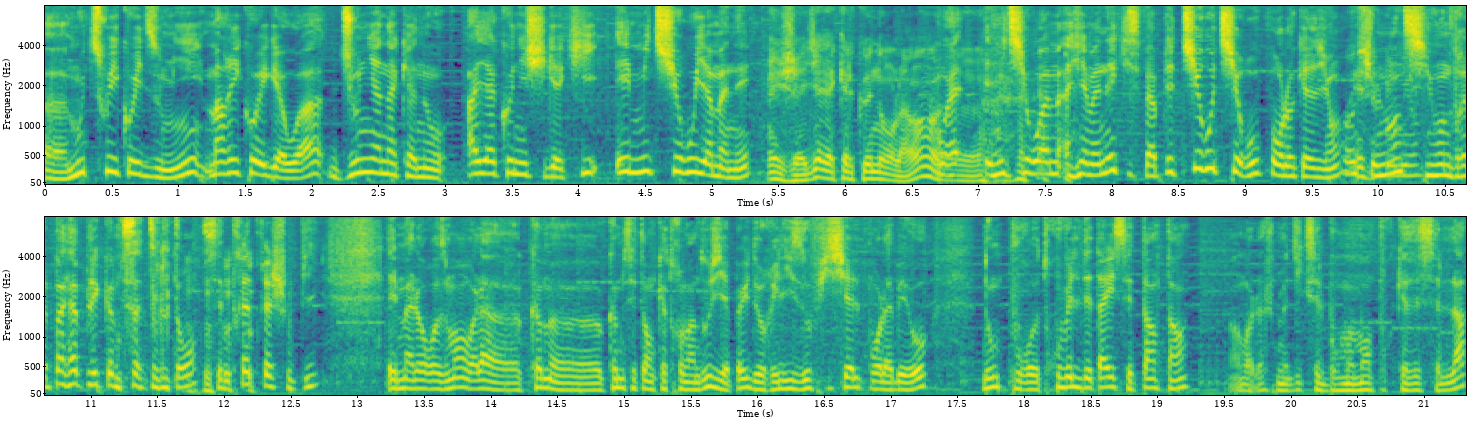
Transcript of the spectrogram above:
euh, Mutsui Koizumi, Mariko Egawa, Junya Nakano, Ayako Nishigaki et Michiru Yamane. Et j'allais dire, il y a quelques noms là. hein, Ouais, euh, et Michiru Am- Yamane qui se fait appeler Chiru Chiru pour l'occasion. Oh, et je me demande si on ne devrait pas l'appeler comme ça tout le temps. C'est très très choupi. Et malheureusement, voilà, euh, comme euh, comme c'était en 92, il n'y a pas eu de release officielle pour la BO. Donc pour euh, trouver le détail, c'est Tintin. Hein, voilà, je me dis que c'est le bon moment pour caser celle-là.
